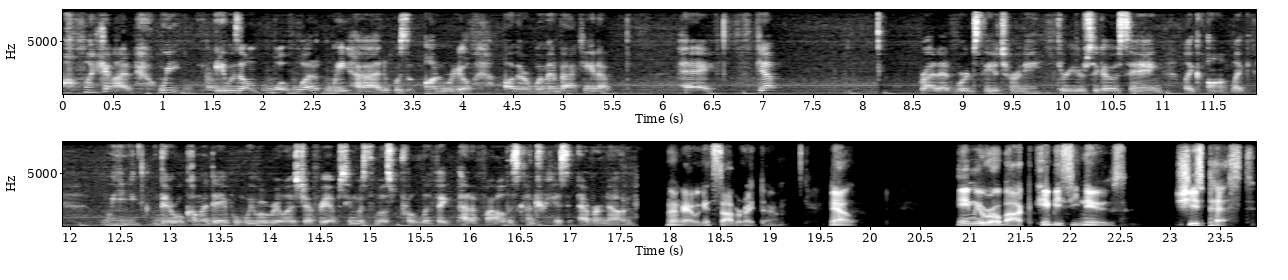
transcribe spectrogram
oh my God, we, it was, um, what, what we had was unreal. Other women backing it up. Hey, yep, Brad Edwards, the attorney, three years ago, saying like on like we there will come a day when we will realize Jeffrey Epstein was the most prolific pedophile this country has ever known. Okay, we can stop it right there. Now, Amy Robach, ABC News, she's pissed.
